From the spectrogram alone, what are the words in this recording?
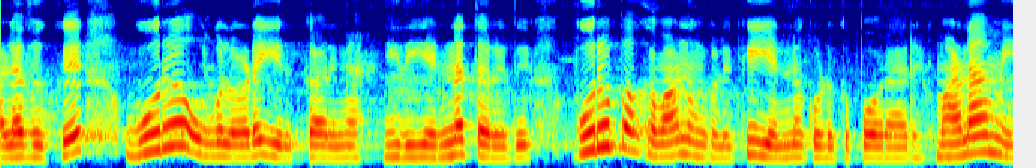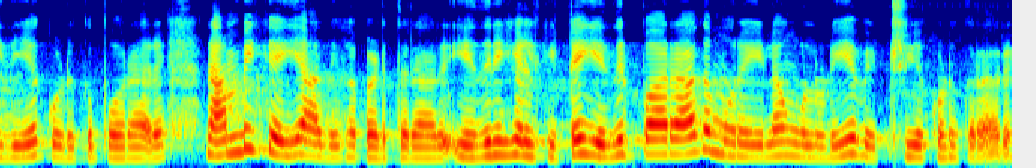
அளவுக்கு குரு உங்களோட இருக்காருங்க. இது என்ன தருது? குரு பகவான் உங்களுக்கு என்ன கொடுக்க போகிறாரு மன அமைதியை கொடுக்க போகிறாரு நம்பிக்கையை அதிகப்படுத்துகிறாரு எதிரிகள் கிட்ட எதிர்பாராத முறையில் உங்களுடைய வெற்றியை கொடுக்குறாரு.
